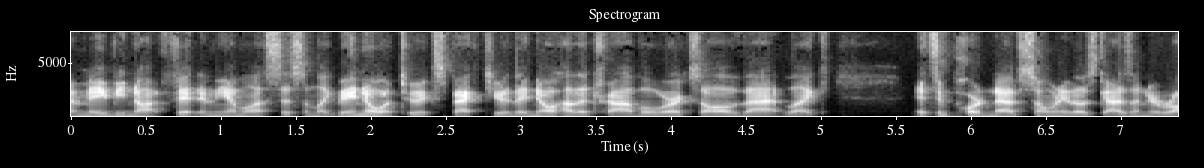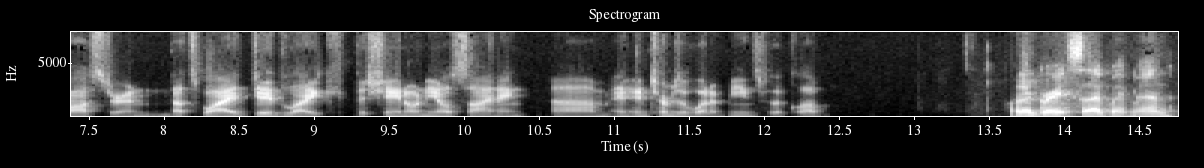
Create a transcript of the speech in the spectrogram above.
to maybe not fit in the MLS system. Like they know what to expect here. They know how the travel works, all of that. Like it's important to have so many of those guys on your roster. And that's why I did like the Shane O'Neill signing um, in, in, terms of what it means for the club. What a great segue, man.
